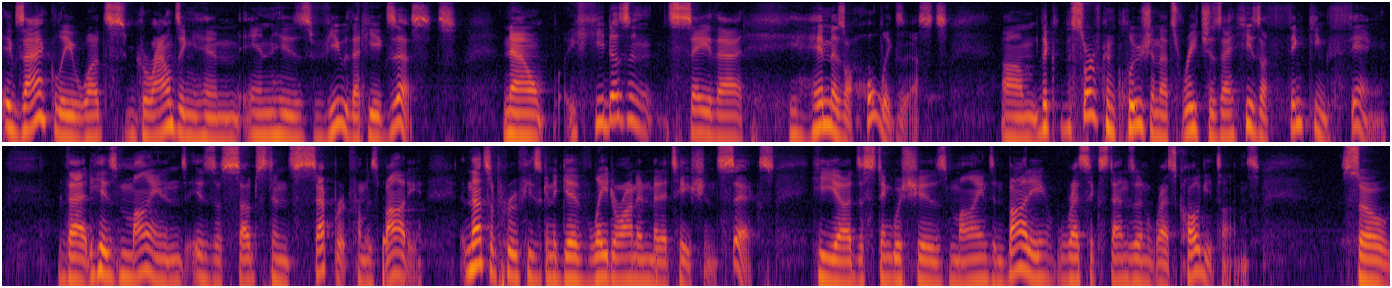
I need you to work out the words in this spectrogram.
exactly what's grounding him in his view that he exists. Now, he doesn't say that he, him as a whole exists. Um, the, the sort of conclusion that's reached is that he's a thinking thing, that his mind is a substance separate from his body. And that's a proof he's going to give later on in Meditation 6. He uh, distinguishes mind and body, res extensa and res cogitans. So,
